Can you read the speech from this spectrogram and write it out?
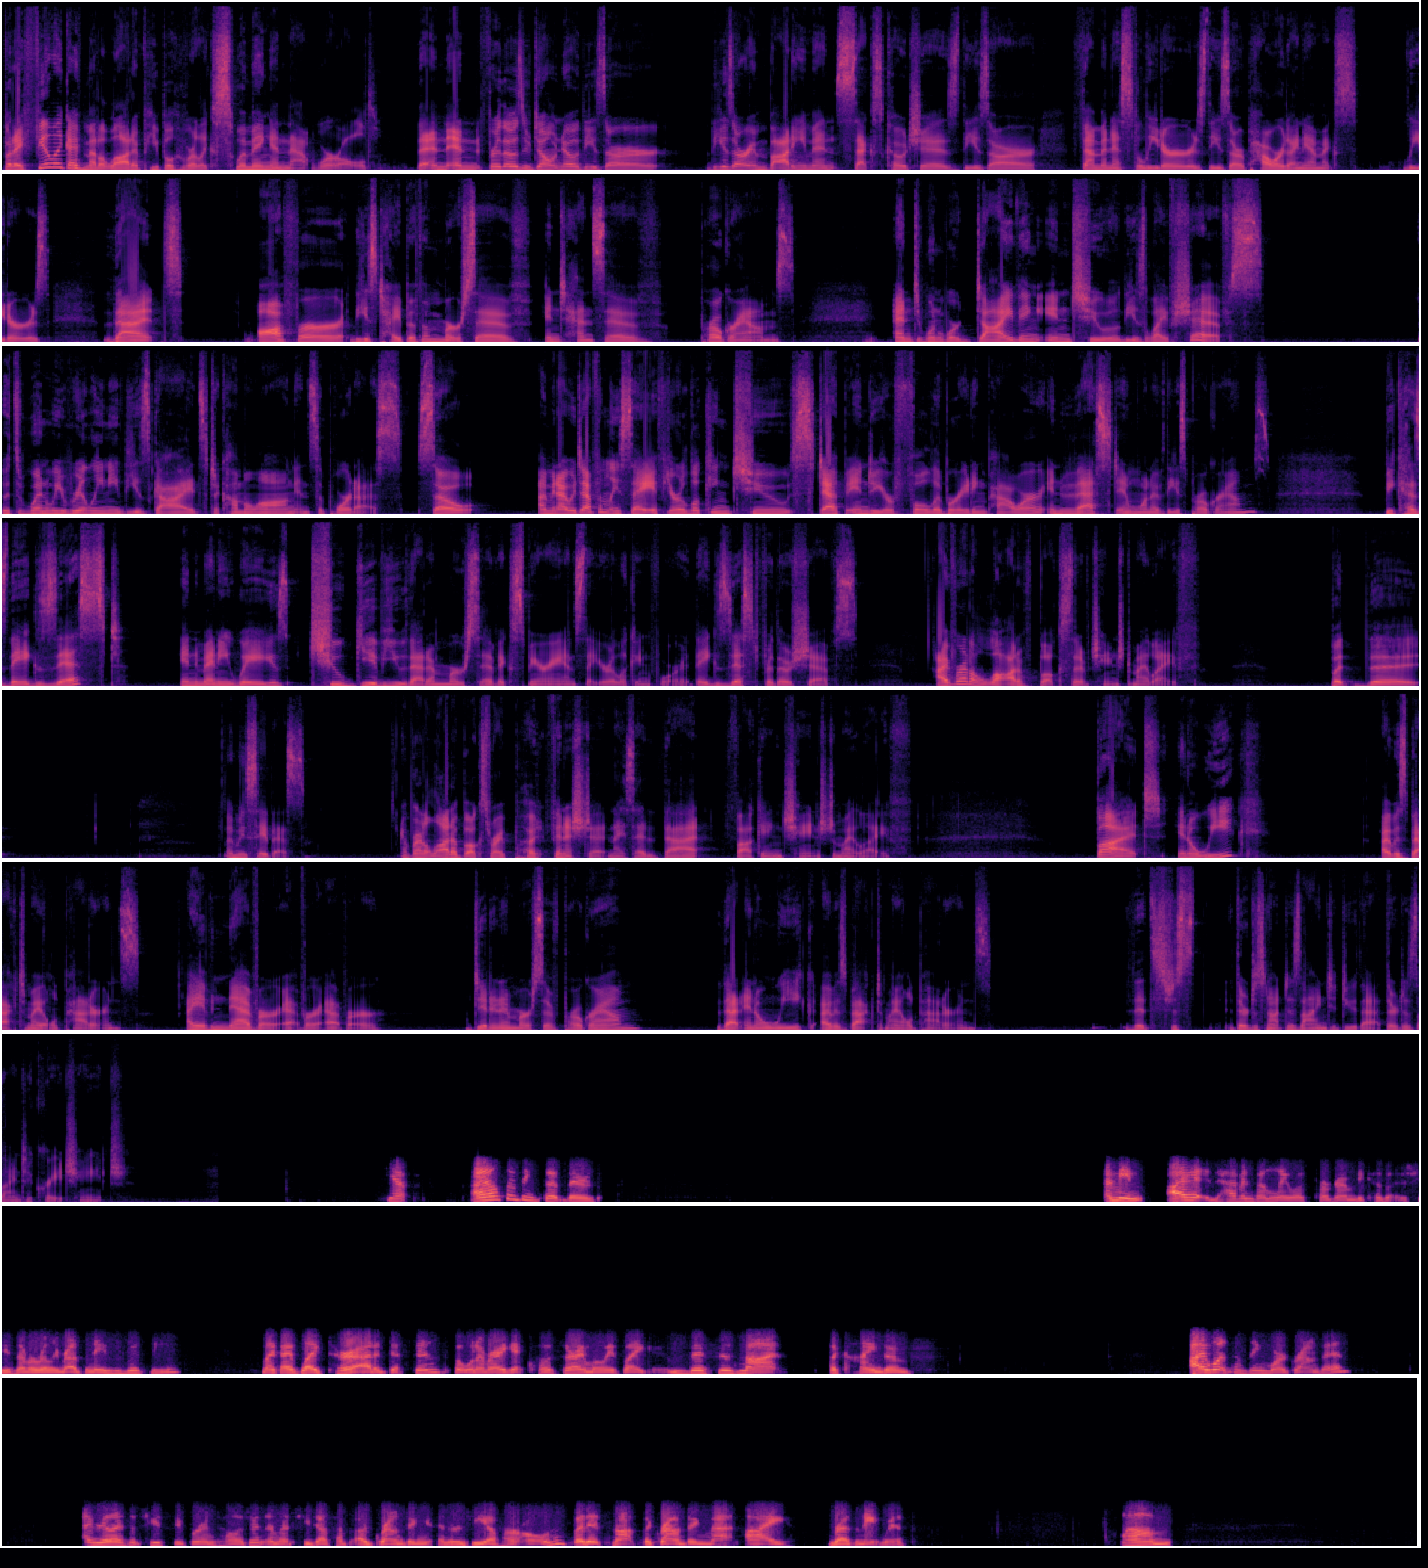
but I feel like I've met a lot of people who are like swimming in that world. And and for those who don't know, these are these are embodiment sex coaches. These are feminist leaders. These are power dynamics leaders that offer these type of immersive, intensive programs. And when we're diving into these life shifts, it's when we really need these guides to come along and support us. So, I mean, I would definitely say if you're looking to step into your full liberating power, invest in one of these programs because they exist in many ways to give you that immersive experience that you're looking for. They exist for those shifts. I've read a lot of books that have changed my life. But the let me say this. I've read a lot of books where I put finished it and I said that fucking changed my life. But in a week, I was back to my old patterns. I have never ever ever did an immersive program that in a week I was back to my old patterns. That's just, they're just not designed to do that. They're designed to create change. Yep. I also think that there's, I mean, I haven't done Layla's program because she's never really resonated with me. Like, I've liked her at a distance, but whenever I get closer, I'm always like, this is not the kind of, I want something more grounded. I realize that she's super intelligent and that she does have a grounding energy of her own, but it's not the grounding that I resonate with. Um,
